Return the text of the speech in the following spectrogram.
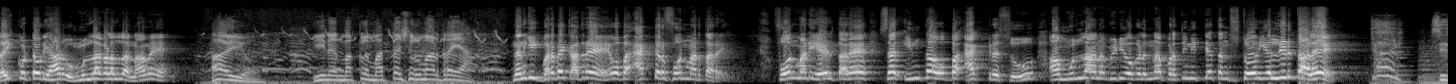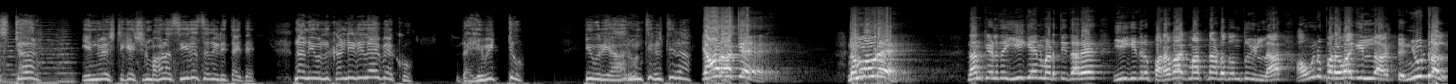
ಲೈಕ್ ಕೊಟ್ಟವ್ರು ಯಾರು? ಮುಲ್ಲಾಗಳಲ್ಲ ನಾವೇ. ಅಯ್ಯೋ ಈ ನನ್ ಮಕ್ಳು ಮತ್ತೆ ಶುರು ಮಾಡಿದ್ರಯ್ಯ. ನನಗೀಗ ಬರಬೇಕಾದ್ರೆ ಒಬ್ಬ ಆಕ್ಟರ್ ಫೋನ್ ಮಾಡ್ತಾರೆ. ಫೋನ್ ಮಾಡಿ ಹೇಳ್ತಾರೆ ಸರ್ ಇಂಥ ಒಬ್ಬ ಆಕ್ಟ್ರೆಸ್ ಆ ಮುಲ್ಲಾನ ವಿಡಿಯೋಗಳನ್ನ ಪ್ರತಿನಿತ್ಯ ತನ್ನ ಸ್ಟೋರಿಯಲ್ಲಿ ಇಡ್ತಾಳೆ. ಸಿಸ್ಟರ್ ಸಿಸ್ಟರ್ ಇನ್ವೆಸ್ಟಿಗೇಷನ್ ಬಹಳ ಸೀರಿಯಸ್ ನಡೀತಾ ಇದೆ. ನಾನು ಇವ್ರನ್ನ ಕಂಡುಹಿಡಿಯಲೇಬೇಕು ದಯವಿಟ್ಟು ಇವ್ರು ಯಾರು ಅಂತ ಹೇಳ್ತೀರಾ? ಯಾರಾಕೆ? ನಮ್ಮವ್ರೆ. ನಾನು ಕೇಳಿದೆ ಈಗೇನ್ ಮಾಡ್ತಿದ್ದಾರೆ? ಈಗ ಇದ್ರ ಪರವಾಗಿ ಮಾತನಾಡೋದಂತೂ ಇಲ್ಲ ಅವನು ಪರವಾಗಿ ಇಲ್ಲ ಅಷ್ಟೇ ನ್ಯೂಟ್ರಲ್.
